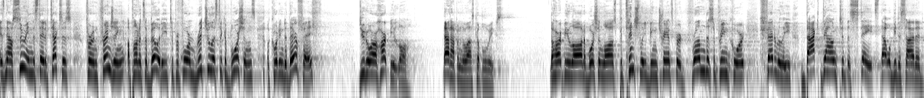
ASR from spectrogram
is now suing the state of Texas for infringing upon its ability to perform ritualistic abortions according to their faith due to our heartbeat law. That happened in the last couple of weeks. The heartbeat law and abortion laws potentially being transferred from the Supreme Court federally back down to the states. That will be decided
